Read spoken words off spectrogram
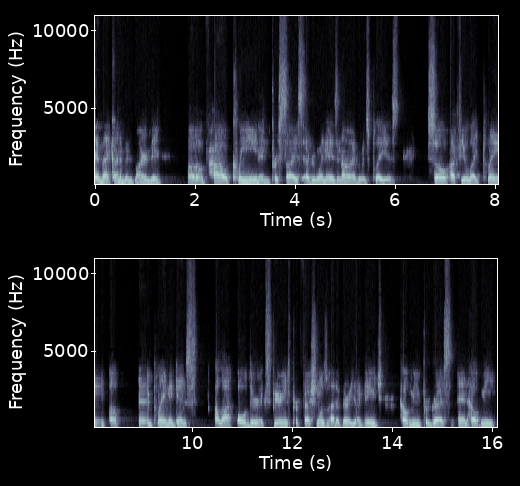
in that kind of environment of how clean and precise everyone is and how everyone's play is. So I feel like playing up and playing against a lot older, experienced professionals at a very young age helped me progress and helped me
